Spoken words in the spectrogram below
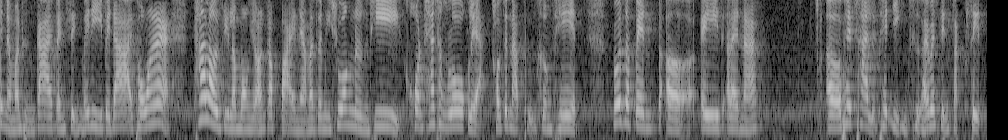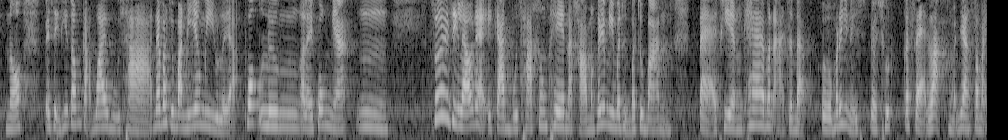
ศเนี่ยมันถึงกลายเป็นสิ่งไม่ดีไปได้ เพราะว่าถ้าเราจริงเรามองย้อนกลับไปเนี่ยมันจะมีช่วงหนึ่งที่คนแทบทั้งโลกเลยเขาจะนับถือเครื่องเพศไม่ว่าจะเป็นเอ่อไออะไรนะ เพศชายหรือเพศหญิงถือให้เป็นสิ่งศักดิ์สิทธิ์เนาะเป็นสิ่งที่ต้องกราบไหว้บูชา ในปัจจุบันนี้ยังมีอยู่เลยอะพวกลึงอะไรพวกเนี้ย อืมซึ่งจริงๆแล้วเนี่ยไอการบูชาเครื่องเพศนะคะ มันก็ยังมีมาถึงปัจจุบัน แต่เพียงแค่มันอาจจะแบบเออไม่ได้อยู่ในชุดกระแสหลักเหมือนอย่างสมัย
